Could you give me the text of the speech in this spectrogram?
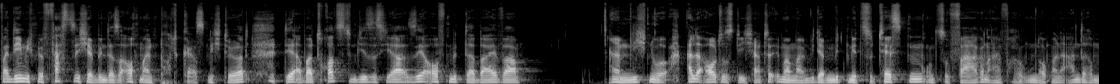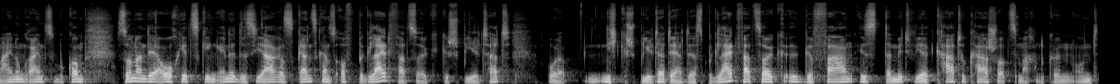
bei dem ich mir fast sicher bin, dass er auch meinen Podcast nicht hört, der aber trotzdem dieses Jahr sehr oft mit dabei war ähm, nicht nur alle Autos, die ich hatte, immer mal wieder mit mir zu testen und zu fahren, einfach um noch mal eine andere Meinung reinzubekommen, sondern der auch jetzt gegen Ende des Jahres ganz, ganz oft Begleitfahrzeug gespielt hat oder nicht gespielt hat, der hat das Begleitfahrzeug äh, gefahren ist, damit wir Car-to-Car-Shots machen können. Und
